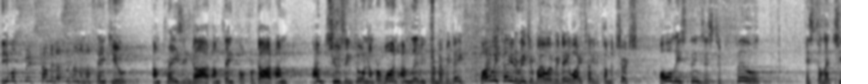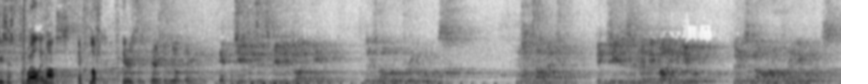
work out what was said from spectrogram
The evil spirits come and I say, no, no, no, thank you. I'm praising God. I'm thankful for God. I'm, I'm choosing door number one. I'm living for Him every day. Why do we tell you to read your Bible every day? Why do we tell you to come to church? All these things is to fill, is to let Jesus dwell in us. If look, here's the, here's the real thing. If Jesus is really dwelling here, there's no room for anyone else. Know it's elementary. If Jesus is really dwelling in you, there's no room for anyone else.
